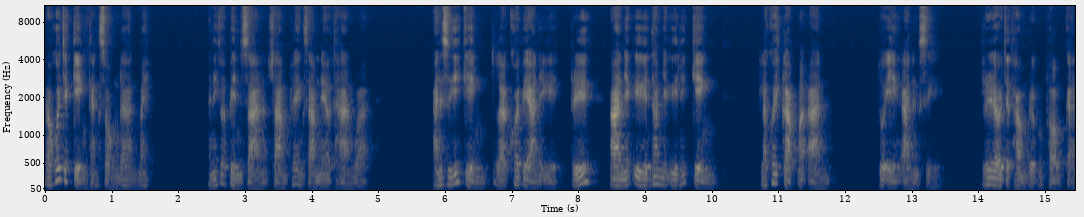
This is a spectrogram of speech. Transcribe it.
เราก็จะเก่งทั้งสองด้านไหม อันนี้ก็เป็นสามสามเพลงสามแนวทางว่า อ่านหนังสือให้เก่งแล้วค่อยไปอ่านอย่างอื่น หรืออ่านอย่างอื่นทำอย่างอื่นให้เก่ง แล้วค่อยกลับมาอ่านตัวเองอ่านหนังสือ หรือเราจะทำเรื่องพร้อมกัน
